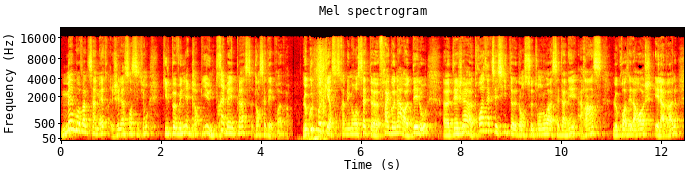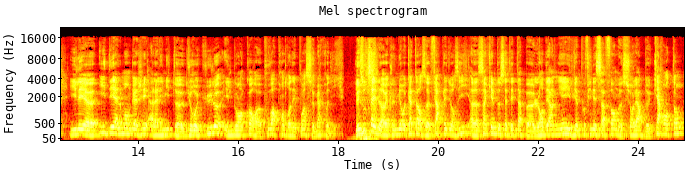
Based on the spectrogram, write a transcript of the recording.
Même aux 25 mètres, j'ai la sensation qu'il peut venir grappiller une très belle place dans cette épreuve. Le coup de poker, ce sera le numéro 7, euh, Fragonard Delo. déjà trois accessites dans ce tournoi cette année, Reims, le Croisé-la-Roche et Laval. Il est idéalement engagé à la limite du recul. Il doit encore pouvoir prendre des points ce mercredi. Les outsiders avec le numéro 14, Fairplay Durzy, euh, cinquième de cette étape euh, l'an dernier. Il vient de peaufiner sa forme sur l'herbe de 40 ans.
